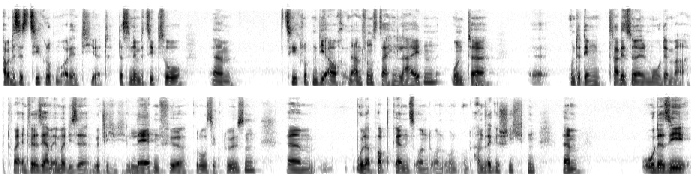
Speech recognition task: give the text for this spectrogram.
aber das ist zielgruppenorientiert. Das sind im Prinzip so ähm, Zielgruppen, die auch in Anführungszeichen leiden unter, äh, unter dem traditionellen Modemarkt. Weil entweder sie haben immer diese wirklich Läden für große Größen, ähm, Ulla Popkins und, und, und, und andere Geschichten, ähm, oder sie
